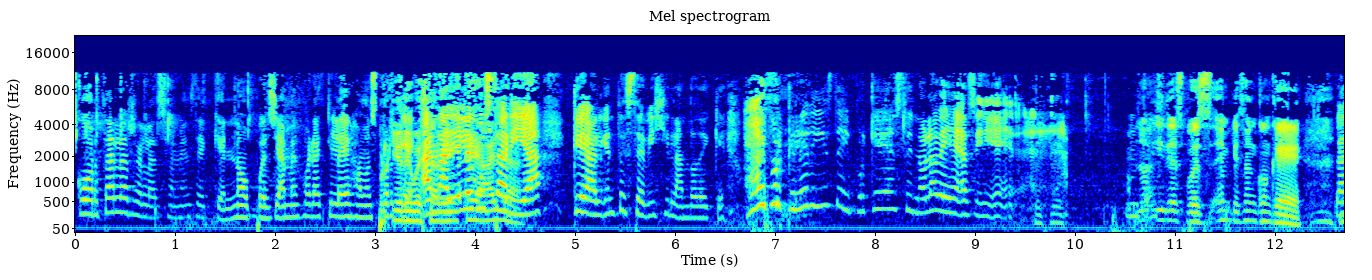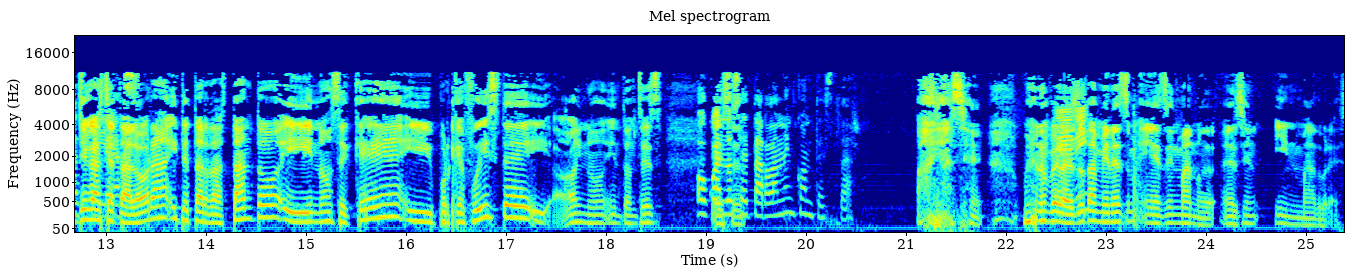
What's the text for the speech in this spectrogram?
corta las relaciones de que no, pues ya mejor aquí la dejamos Porque porque, a nadie le que haya. gustaría que alguien te esté vigilando de que, ay, ¿por qué le diste? ¿Y por qué esto? Y no la veas. Y... No, y después empiezan con que Las llegaste a peleas. tal hora y te tardas tanto y no sé qué y por qué fuiste y... Ay, no, entonces... O cuando Eso. se tardan en contestar. Ay, ya sé. Bueno, pero eso Eddie. también es, es, inmanu- es in- inmadurez.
